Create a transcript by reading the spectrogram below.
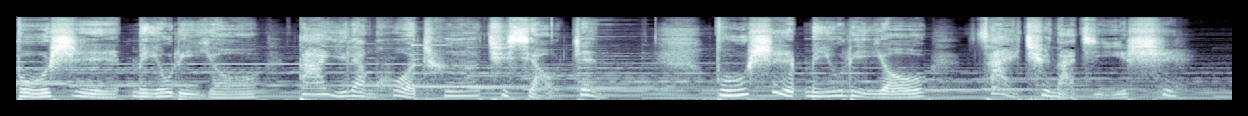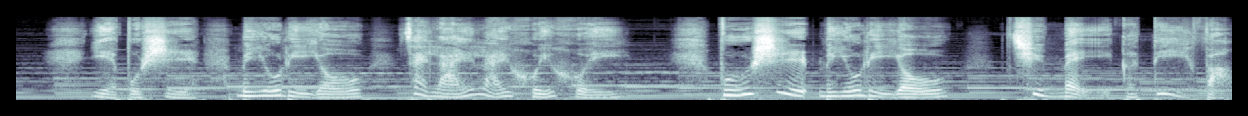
不是没有理由搭一辆货车去小镇，不是没有理由再去那集市，也不是没有理由再来来回回。不是没有理由去每个地方。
